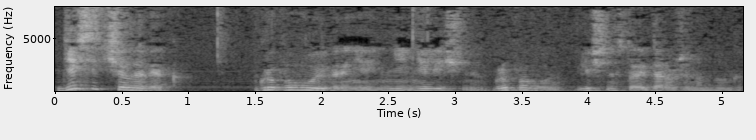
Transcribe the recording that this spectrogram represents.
10 человек, групповую, вернее, не, не личную, групповую. Лично стоит дороже намного.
